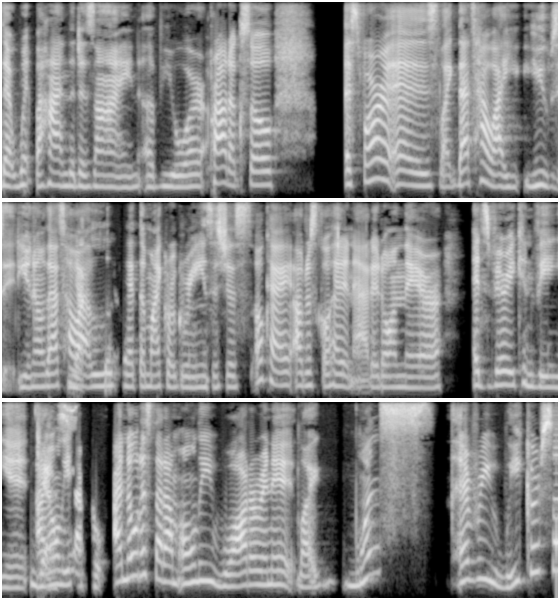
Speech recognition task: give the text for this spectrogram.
that went behind the design of your product. So as far as like that's how I use it, you know, that's how yeah. I look at the microgreens. It's just okay, I'll just go ahead and add it on there. It's very convenient. Yes. I only have to I notice that I'm only watering it like once every week or so.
